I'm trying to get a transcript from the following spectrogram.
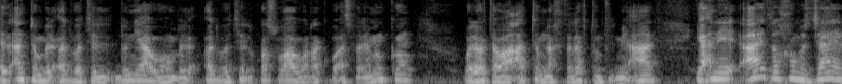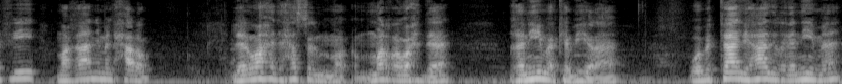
إذ أنتم بالعدوة الدنيا وهم بالعدوة القصوى والركب أسفل منكم. ولو تواعدتم لاختلفتم في الميعاد. يعني آية الخمس جاية في مغانم الحرب. لأن واحد يحصل مرة واحدة غنيمة كبيرة. وبالتالي هذه الغنيمة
